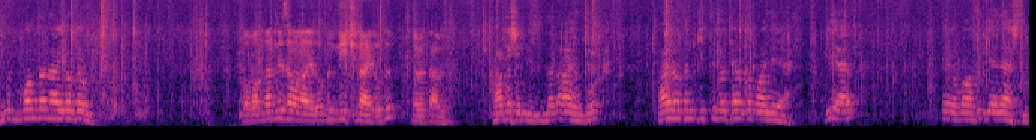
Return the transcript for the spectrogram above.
Şimdi babamdan ayrıldım. Babandan ne zaman ayrıldın, niçin ayrıldın? Evet abi. Kardeşim yüzünden ayrıldık. Ayrıldım gittim öte yanda mahalleye. Bir ev eve vardım yerleştim.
